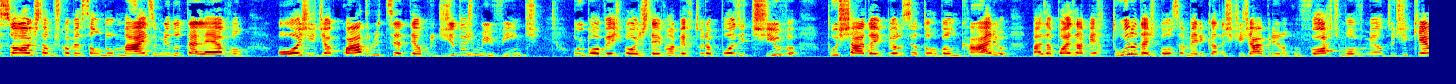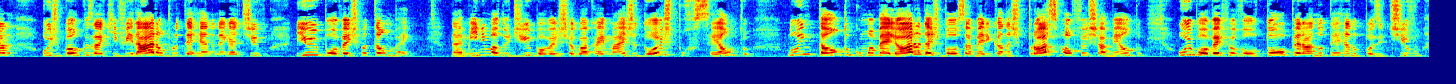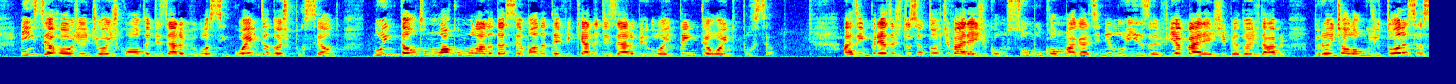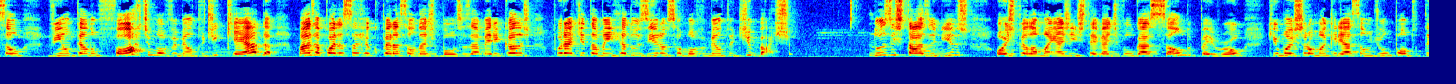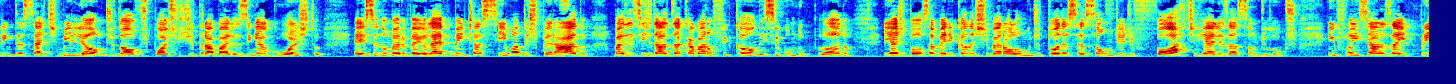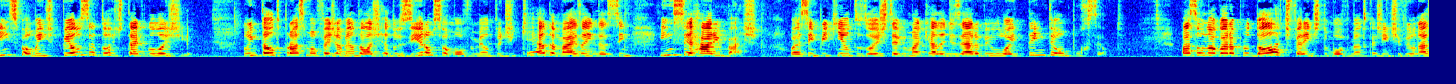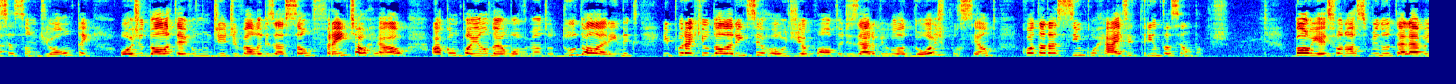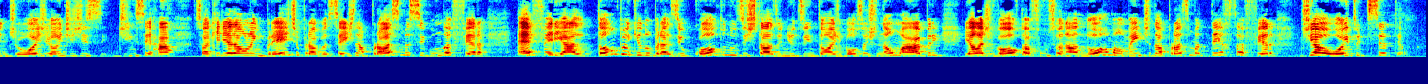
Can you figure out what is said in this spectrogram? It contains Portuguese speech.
pessoal, estamos começando mais um Minuto Elevam. Hoje, dia 4 de setembro de 2020, o Ibovespa hoje teve uma abertura positiva, puxado aí pelo setor bancário, mas após a abertura das bolsas americanas que já abriram com forte movimento de queda, os bancos aqui viraram para o terreno negativo e o Ibovespa também. Na mínima do dia, o Ibovespa chegou a cair mais de 2%, no entanto, com uma melhora das bolsas americanas próxima ao fechamento, o Ibovespa voltou a operar no terreno positivo e encerrou o dia de hoje com alta de 0,52%. No entanto, no acumulado da semana teve queda de 0,88%. As empresas do setor de varejo de consumo, como Magazine Luiza, Via Varejo e B2W, durante ao longo de toda a sessão, vinham tendo um forte movimento de queda, mas após essa recuperação das bolsas americanas, por aqui também reduziram seu movimento de baixa. Nos Estados Unidos, hoje pela manhã a gente teve a divulgação do payroll, que mostrou uma criação de 1,37 milhão de novos postos de trabalho em agosto. Esse número veio levemente acima do esperado, mas esses dados acabaram ficando em segundo plano e as bolsas americanas tiveram ao longo de toda a sessão um dia de forte realização de lucros, influenciadas aí principalmente pelo setor de tecnologia. No entanto, próximo ao fechamento, elas reduziram seu movimento de queda, mas ainda assim encerraram em baixa. O S&P 500 hoje teve uma queda de 0,81%. Passando agora para o dólar, diferente do movimento que a gente viu na sessão de ontem, hoje o dólar teve um dia de valorização frente ao real, acompanhando o movimento do dólar index, e por aqui o dólar encerrou o dia com alta de 0,2%, cotada a R$ 5,30. Bom, e esse foi o nosso Minuto Eleven de hoje. Antes de, de encerrar, só queria dar um lembrete para vocês. Na próxima segunda-feira é feriado tanto aqui no Brasil quanto nos Estados Unidos, então as bolsas não abrem e elas voltam a funcionar normalmente na próxima terça-feira, dia 8 de setembro.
